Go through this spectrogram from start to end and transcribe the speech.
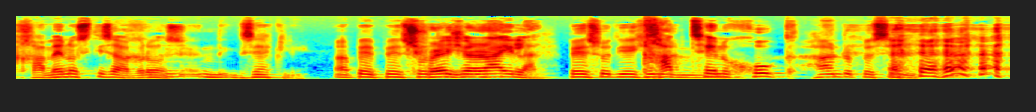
Χαμένος θησαυρός. ε, Exactly. Α, πε- πες ότι- Treasure Island. Πες ότι έχει έναν- Captain Hook. 100%.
